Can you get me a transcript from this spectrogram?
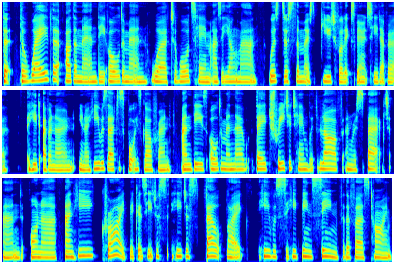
that the way that other men, the older men, were towards him as a young man was just the most beautiful experience he'd ever he'd ever known. You know, he was there to support his girlfriend, and these older men there, they treated him with love and respect and honor. And he cried because he just he just felt like he was he'd been seen for the first time.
